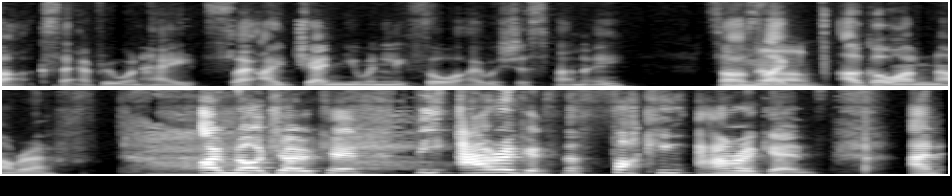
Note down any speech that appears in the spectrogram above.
fucks that everyone hates. Like I genuinely thought I was just funny, so I was like, I'll go on now, ref. I'm not joking. The arrogance, the fucking arrogance. And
